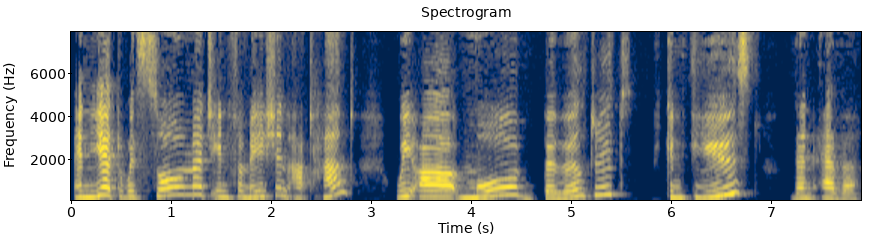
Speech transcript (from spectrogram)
And yet, with so much information at hand, we are more bewildered, confused than ever.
